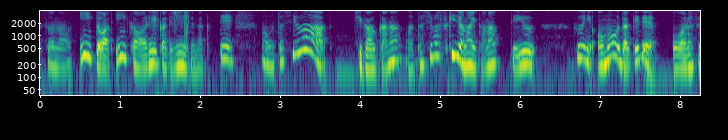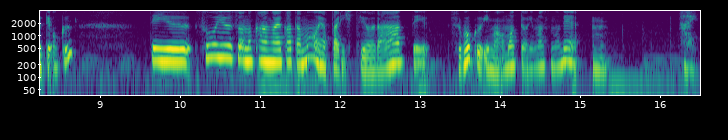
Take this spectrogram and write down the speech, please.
そのいいとはいいか悪いかで見るんじゃなくて、まあ、私は違うかな。私は好きじゃないかなっていうふうに思うだけで終わらせておく。っていうそういうその考え方もやっぱり必要だなっていうすごく今思っておりますので、うん。はい。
